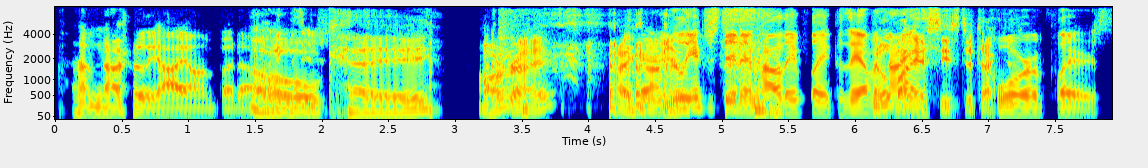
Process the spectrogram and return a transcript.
I'm not really high on, but uh, I think it's interesting. okay. All right. I But hear I'm really interested in how they play because they have a No nice biases detected. core of players.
